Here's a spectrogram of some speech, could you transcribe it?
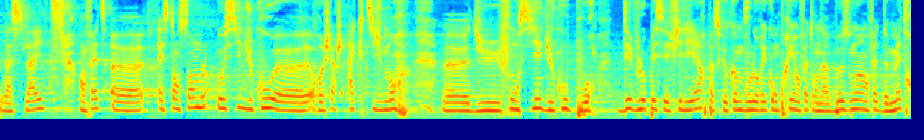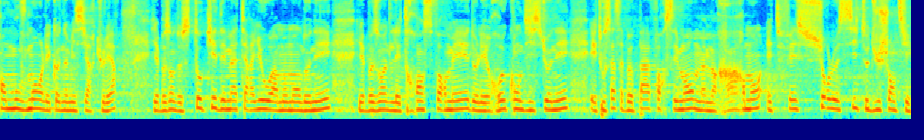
la slide. En fait, euh, Est Ensemble aussi du coup euh, recherche activement euh, du foncier du coup pour développer ces filières parce que comme vous l'aurez compris, en fait, on a besoin en fait de mettre en mouvement l'économie circulaire. Il y a besoin de stocker des matériaux à un moment donné. Il y a besoin de les transformer, de les reconditionner et tout ça, ça peut pas forcément, même rarement, être fait sur le site du chantier.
